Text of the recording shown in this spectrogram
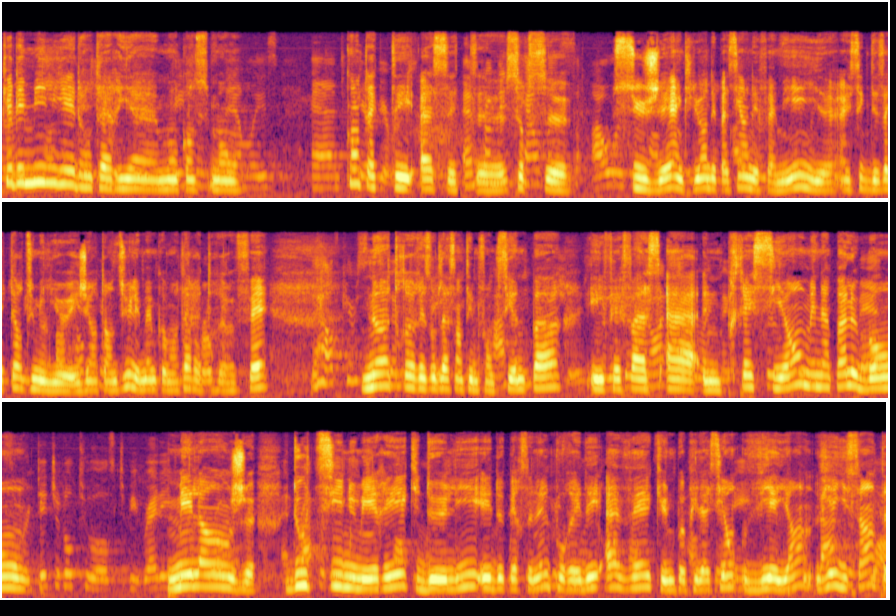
que des milliers d'Ontariens m'ont contacté à cette, euh, sur ce sujets, incluant des patients des familles, ainsi que des acteurs du milieu. Et j'ai entendu les mêmes commentaires être faits. Notre réseau de la santé ne fonctionne pas. Il fait face à une pression, mais n'a pas le bon mélange d'outils numériques, de lits et de personnel pour aider avec une population vieillissante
